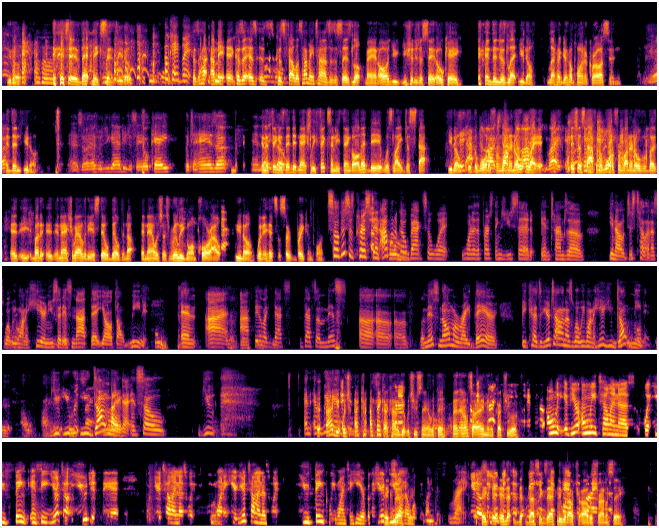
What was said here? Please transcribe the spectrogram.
You know, Mhm. if that makes sense. You know, Okay, but because I mean, because as because fellas, how many times does it says, "Look, man, all you you should have just said okay," and then just let you know, let her get her point across, and Yeah. and then you know, That's, all, that's what you gotta do. Just say okay, put your hands up, and, and the thing go. is, that didn't actually fix anything. All that did was like just stop, you know, the, the water from running the over. Right, right. it's just stopping the water from running over, but it, it- but it, in actuality, it's still building up, and now it's just really going to pour out, you know, when it hits a certain breaking point. So this is Kristen. I want to go oh. back to what one of the first things you said in terms of, you know, just telling us what we want to hear, and you said it's not that y'all don't mean it, and I I feel like that's that's a mis uh, uh, uh, misnomer right there, because if you're telling us what we want to hear, you don't mean it. You you you don't mean that, and so you. And, and we I get and- what you, I, I think I kind of get what you're saying with that, and, and I'm sorry, I didn't mean to cut you off. you're only if you're only telling us what you think and see you're tell you just said you're telling us what we want to hear you're telling us what you think we want to hear because you you don't know what we want to hear. Right. you know so you're just that- that- that's exactly what I, was- I was trying to say.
